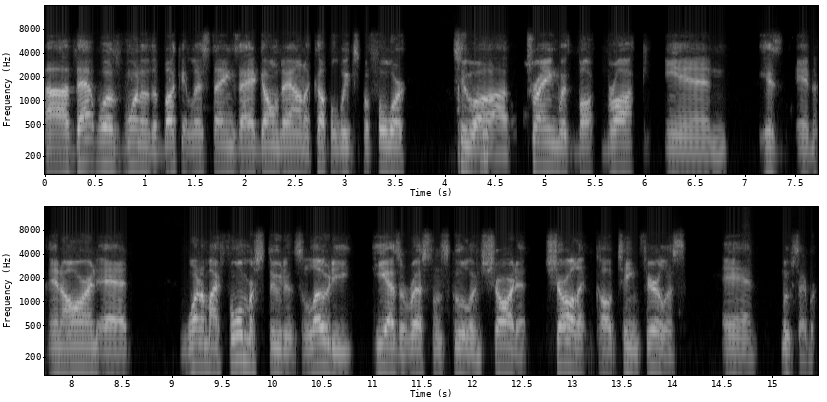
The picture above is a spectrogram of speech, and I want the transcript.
Uh, that was one of the bucket list things I had gone down a couple weeks before to uh, train with Brock in his in, in Arn at one of my former students, Lodi. He has a wrestling school in Charlotte, Charlotte called Team Fearless, and Move Saber.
